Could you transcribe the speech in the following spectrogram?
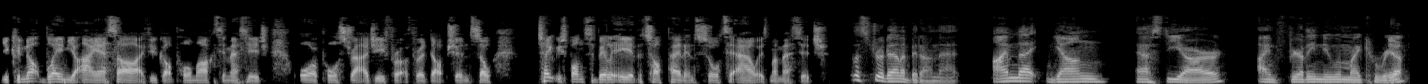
You cannot blame your ISR if you've got a poor marketing message or a poor strategy for, for adoption. So take responsibility at the top end and sort it out is my message. Let's drill down a bit on that. I'm that young SDR. I'm fairly new in my career, yep.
